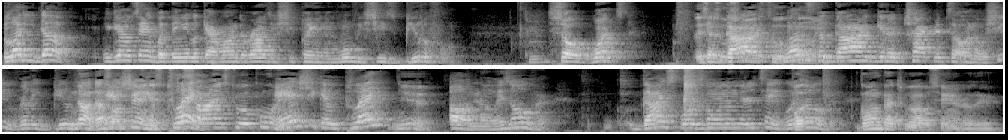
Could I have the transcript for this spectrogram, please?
bloodied up. You get what I'm saying? But then you look at Ronda Rousey. She playing a movie. She's beautiful. Hmm. So once It's the two guy, sides to a once coin. the guy get attracted to, oh no, she's really beautiful. no, that's And what I'm she saying. It's two sides to a coin. And she can play. yeah. Oh no, it's over. Guy sports going under the table. It's But over. going back to what I was saying earlier,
